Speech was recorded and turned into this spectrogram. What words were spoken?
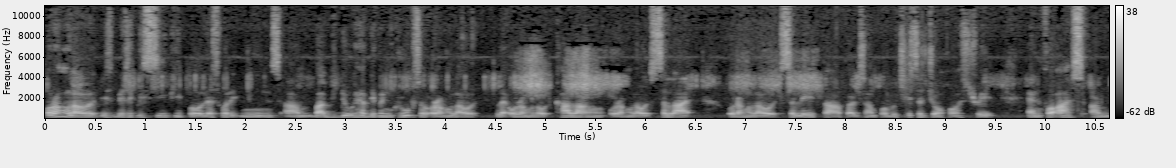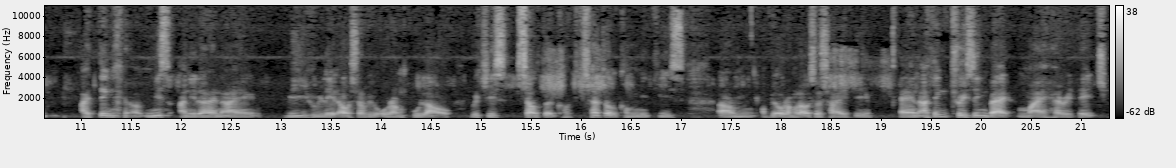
Orang Laut is basically sea people. That's what it means. Um, but we do have different groups of Orang Laut, like Orang Laut Kalang, Orang Laut Selat, Orang Laut Seletar, for example, which is a Johor Strait. And for us, um, I think uh, Miss Asnida and I, we relate ourselves with Orang Pulau, which is sheltered, settled communities um, of the Orang Laut society. And I think tracing back my heritage,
